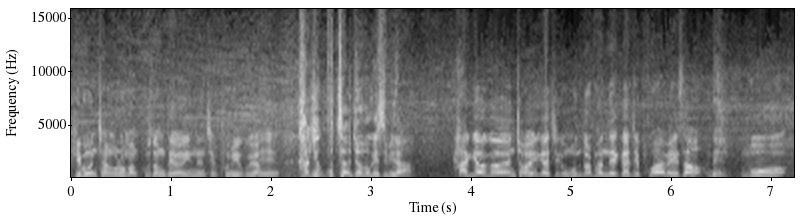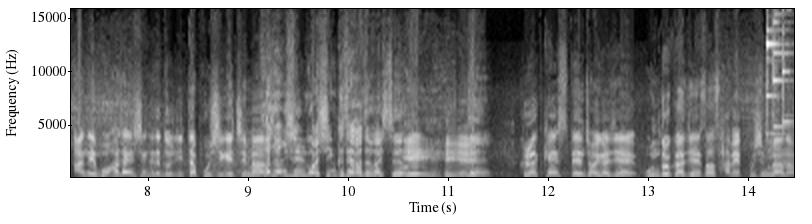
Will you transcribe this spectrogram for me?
기본 창으로만 구성되어 있는 제품이고요. 네. 가격부터 여쭤보겠습니다. 가격은 저희가 지금 온돌 판넬까지 포함해서 네. 뭐 안에 뭐 화장실 싱크대도 이따 보시겠지만 화장실과 싱크대가 들어가 있어요? 예예 예, 예. 네. 그렇게 했을 때는 저희가 이제 온돌까지 해서 490만 원.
